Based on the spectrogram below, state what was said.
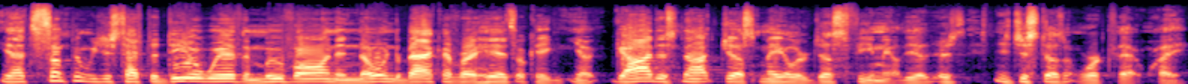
that's something we just have to deal with and move on and know in the back of our heads okay, you know, God is not just male or just female. It just doesn't work that way.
